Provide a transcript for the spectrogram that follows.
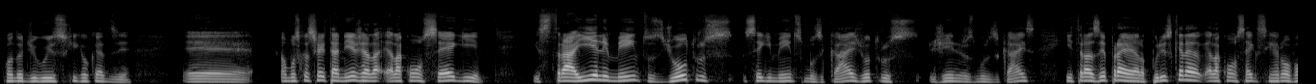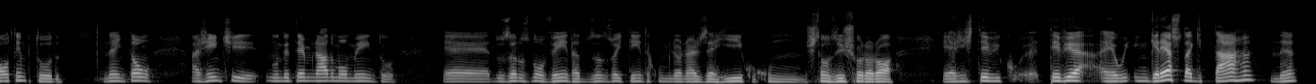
Quando eu digo isso, o que, que eu quero dizer? É, a música sertaneja, ela, ela consegue extrair elementos de outros segmentos musicais, de outros gêneros musicais e trazer para ela. Por isso que ela, ela consegue se renovar o tempo todo. Né? Então, a gente, num determinado momento é, dos anos 90, dos anos 80, com Milionário Zé Rico, com Chitãozinho e Chororó, é, a gente teve, eh, teve é, o ingresso da guitarra, né?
